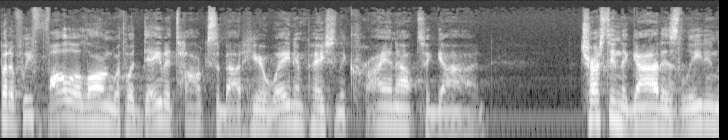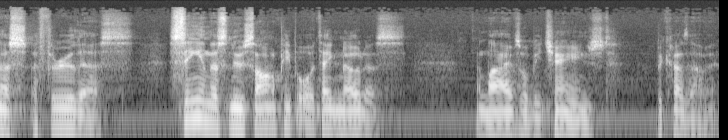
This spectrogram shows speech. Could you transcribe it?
But if we follow along with what David talks about here, waiting patiently, crying out to God, trusting that God is leading us through this, singing this new song, people will take notice and lives will be changed because of it.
